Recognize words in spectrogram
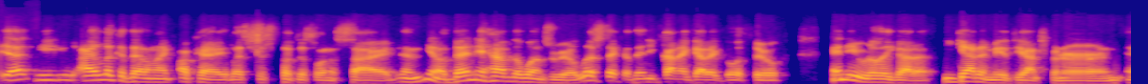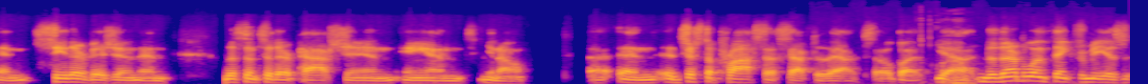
yeah, you, I look at that. I'm like, okay, let's just put this one aside, and you know, then you have the ones realistic, and then you kind of got to go through, and you really got to you got to meet the entrepreneur and and see their vision and listen to their passion, and you know, uh, and it's just a process after that. So, but yeah, Wow. the number one thing for me is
